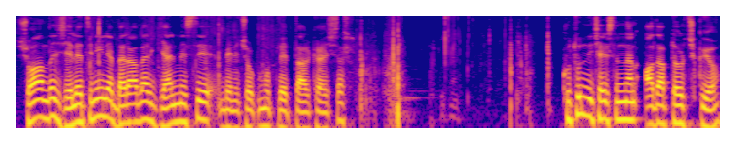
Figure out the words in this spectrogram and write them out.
Şu anda jelatiniyle beraber gelmesi beni çok mutlu etti arkadaşlar. Kutunun içerisinden adaptör çıkıyor.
